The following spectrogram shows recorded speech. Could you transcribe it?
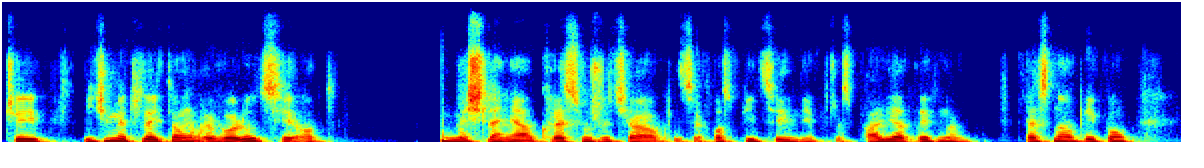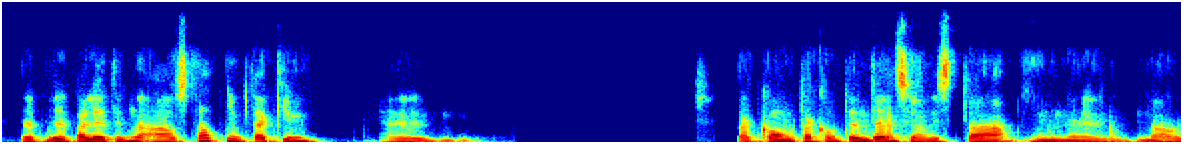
Czyli widzimy tutaj tą ewolucję od myślenia okresu życia, opiece hospicyjnej, przez paliatywną, wczesną opieką paliatywną, a ostatnim takim taką, taką tendencją jest ta no,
